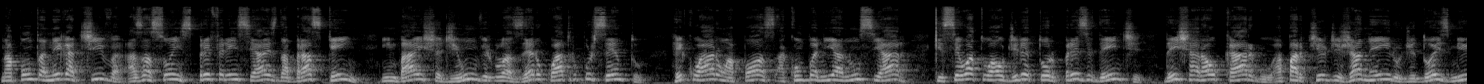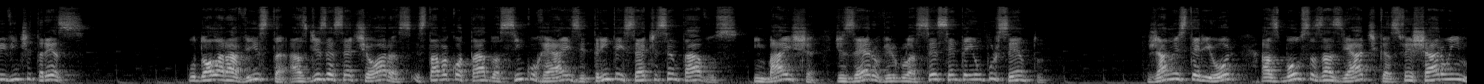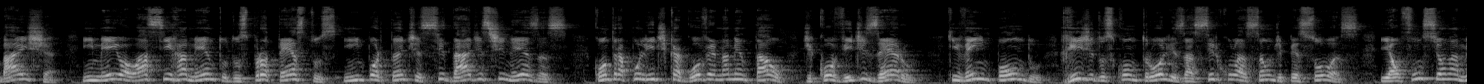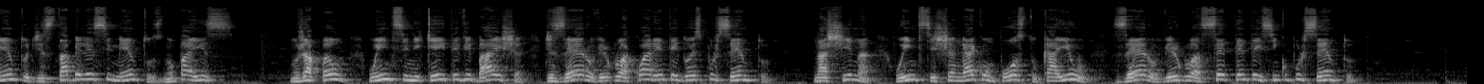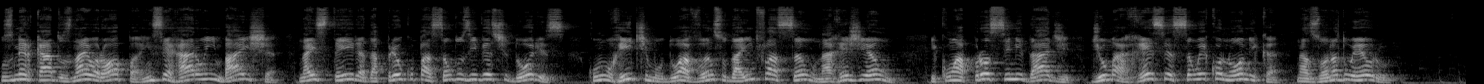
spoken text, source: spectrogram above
Na ponta negativa, as ações preferenciais da Braskem, em baixa de 1,04%, recuaram após a companhia anunciar que seu atual diretor-presidente deixará o cargo a partir de janeiro de 2023. O dólar à vista, às 17 horas, estava cotado a R$ 5,37, em baixa de 0,61%. Já no exterior, as bolsas asiáticas fecharam em baixa, em meio ao acirramento dos protestos em importantes cidades chinesas contra a política governamental de Covid-0, que vem impondo rígidos controles à circulação de pessoas e ao funcionamento de estabelecimentos no país. No Japão, o índice Nikkei teve baixa de 0,42%. Na China, o índice Xangai Composto caiu 0,75%. Os mercados na Europa encerraram em baixa, na esteira da preocupação dos investidores com o ritmo do avanço da inflação na região e com a proximidade de uma recessão econômica na zona do euro.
